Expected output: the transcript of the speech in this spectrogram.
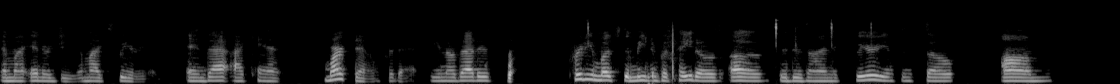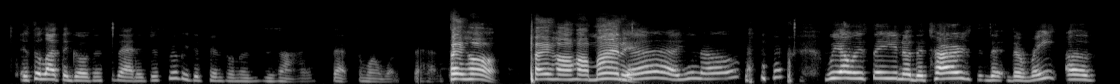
and my energy and my experience, and that I can't mark down for that. You know, that is pretty much the meat and potatoes of the design experience. And so, um, it's a lot that goes into that. It just really depends on the design that someone wants to have. Pay her, pay her her money. Yeah, you know, we always say, you know, the charge, the, the rate of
